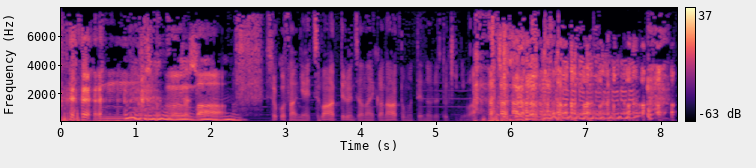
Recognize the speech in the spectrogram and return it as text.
うんまあうんショコさんには一番合ってるんじゃないかなと思って乗るときには。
